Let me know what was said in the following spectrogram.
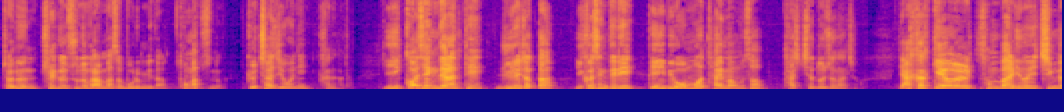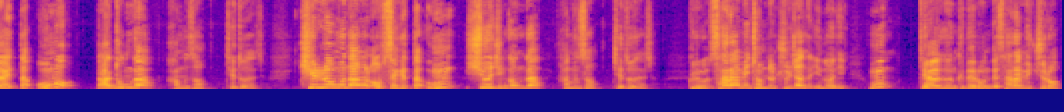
저는 최근 수능을 안 봐서 모릅니다. 통합 수능. 교차 지원이 가능하다. 이과생들한테 유리해졌다? 이과생들이 baby one more time 하면서 다시 재도전하죠. 약학 계열 선발 인원이 증가했다. 어머 나둔가 하면서 재도전하죠. 킬러 문항을 없애겠다. 응? 쉬워진 건가? 하면서 재도전하죠. 그리고 사람이 점점 줄잖아. 인원이. 응? 대학은 그대로인데 사람이 줄어?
